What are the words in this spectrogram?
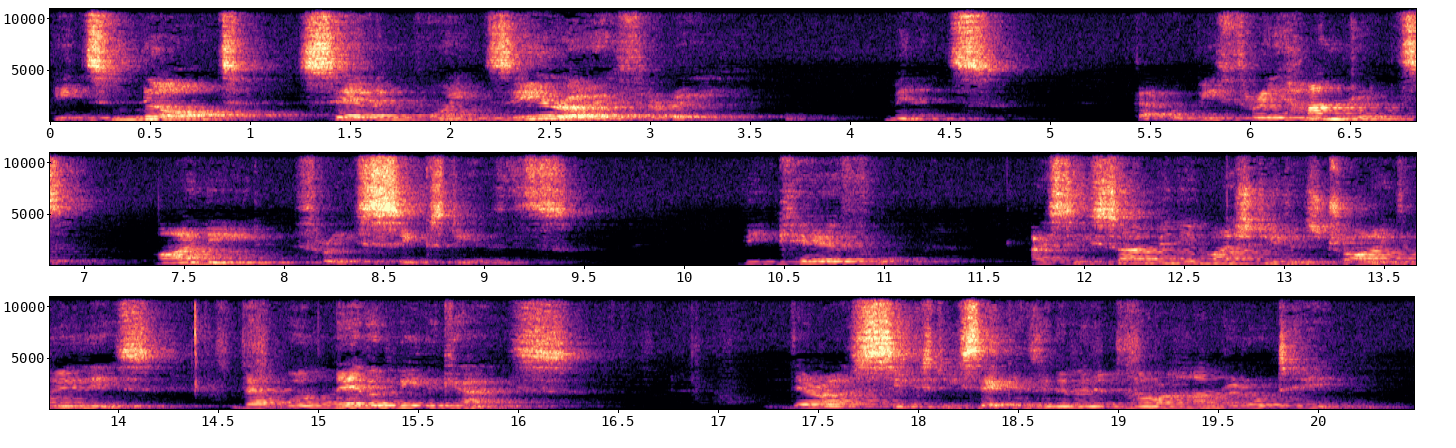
It's not 7.03 minutes. That would be 3 hundredths. I need 3 sixtieths. Be careful. I see so many of my students trying to do this. That will never be the case there are 60 seconds in a minute, not 100 or 10.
